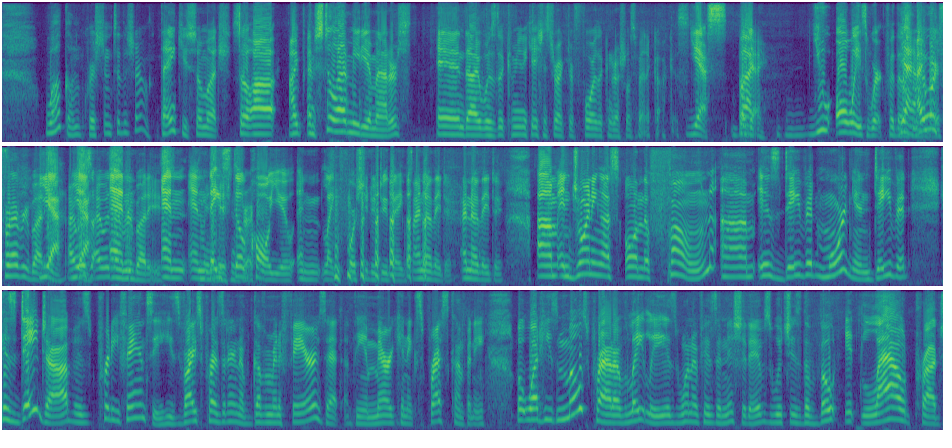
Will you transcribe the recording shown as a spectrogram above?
Welcome, Kristian, to the show. Thank you so much. So uh, I, I'm still at Media Matters, and I was the communications director for the Congressional Hispanic Caucus. Yes, but Okay. you always work for those. Yeah, I worked for everybody. Yeah, I yeah. was I was and, everybody's and and they still director. call you and like force you to do things. I know they do. I know they do. Um, and joining us on the phone um, is David Morgan. David, his day job is pretty fancy. He's vice president of government affairs at the American Express Company. But what he's most proud of lately is one of his initiatives, which is the Vote It Loud project.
